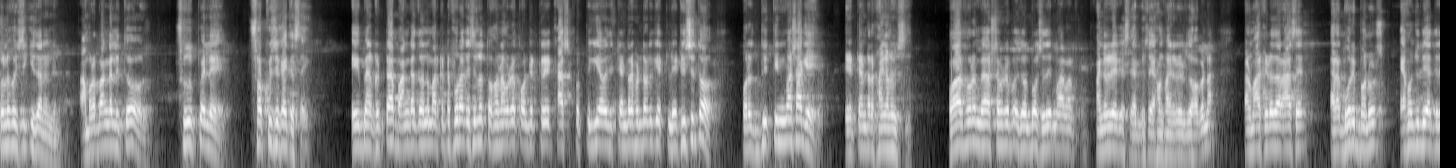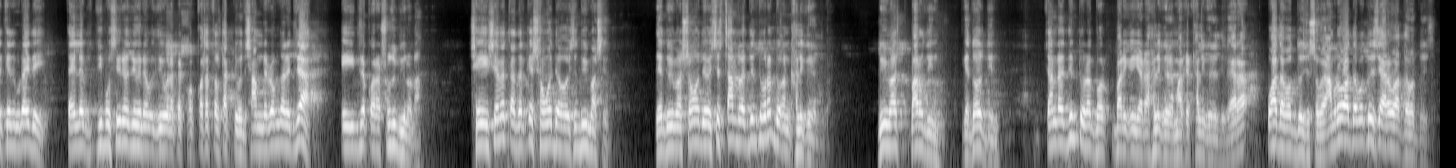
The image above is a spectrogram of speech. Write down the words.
আসলে হয়েছে কি জানেন? আমরা বাঙালি তো সুযোগ পেলে সব কিছু খাইতে চাই। এই মার্কেটটা বাঙ্গা যখন মার্কেটটা পুরা গেছিল তখন আমরা কন্ট্রাক্টরে কাজ করতে গিয়ে ওই টেন্ডার ফেন্ডার গিয়ে লেট হয়েছে তো পরে দুই তিন মাস আগে এই টেন্ডার ফাইনাল হয়েছে। হওয়ার পরে মেয়র যখন বলছে যে ফাইনাল হয়ে গেছে। বলছি, এখন ফাইনাল হলে হবে না। কারণ মার্কেটে যারা আছে এরা গরিব মানুষ। এখন যদি এদেরকে উড়াই দেই তাইলে জীবন জীবনে জীবন একটা কথা চল থাকতে হবে সামনে রমজান ঈদরা এই ঈদটা করার সুযোগ দিল না। সেই হিসেবে তাদেরকে সময় দেওয়া হয়েছে দুই মাসের। যে দুই মাস সময় দেওয়া হয়েছে চান্দ্রার দিন তোমরা দোকান খালি করে দেবা। দুই মাস বারো দিন দশ দিন। চান্দ্রার দিন তোমরা ঘর- বাড়ি ইয়াটা খালি করে, মার্কেট খালি করে দেবে। এরা ওয়াদাবদ্ধ হয়েছে সবাই। আমরাও ওয়াদাবদ্ধ হয়েছি আরও ওয়াদাবদ্ধ হয়েছে।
